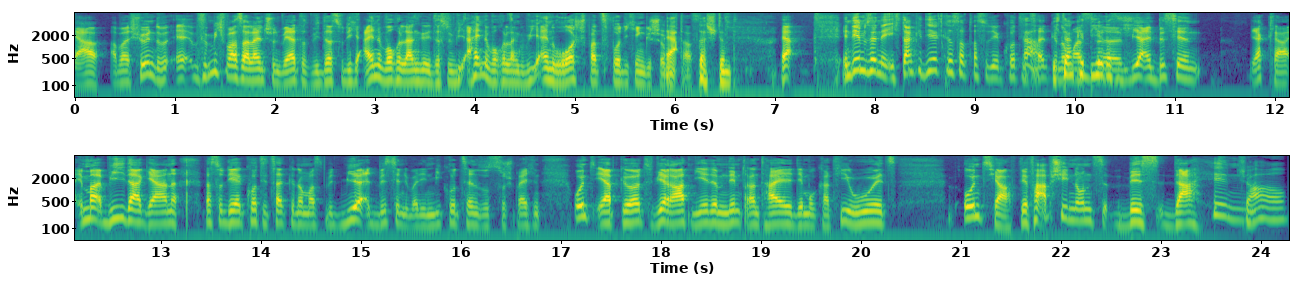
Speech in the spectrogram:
Ja, aber schön, äh, für mich war es allein schon wert, dass, du dich eine Woche lang, dass du wie eine Woche lang wie ein Rohrspatz vor dich hingeschimpft ja, hast. Das stimmt. Ja, in dem Sinne, ich danke dir, Christoph, dass du dir kurz die ja, Zeit genommen hast, dir, äh, mir ein bisschen ja klar, immer wieder gerne, dass du dir kurz die Zeit genommen hast, mit mir ein bisschen über den Mikrozensus zu sprechen. Und ihr habt gehört, wir raten jedem, nehmt dran teil, Demokratie Rules. Und ja, wir verabschieden uns bis dahin. Ciao.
